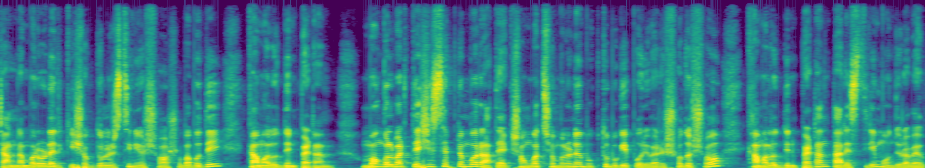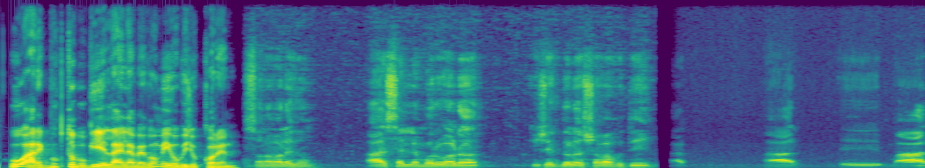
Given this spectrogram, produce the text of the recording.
চার নম্বর ওয়ার্ডের কৃষক দলের সিনিয়র সহসভাপতি কামাল উদ্দিন প্যাটার্ন। মঙ্গলবার তেইশে সেপ্টেম্বর রাতে এক সংবাদ সম্মেলনে ভুক্তভোগী পরিবারের সদস্য কামাল উদ্দিন প্যাটান তার স্ত্রী মঞ্জুরা বেগম ও আরেক ভুক্তভোগী লাইলা বেগম এই অভিযোগ করেন। সালাম আলাইকুম। আজ চার নম্বর ওয়ার্ডর কৃষক দলের সভাপতি আর- এই মার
